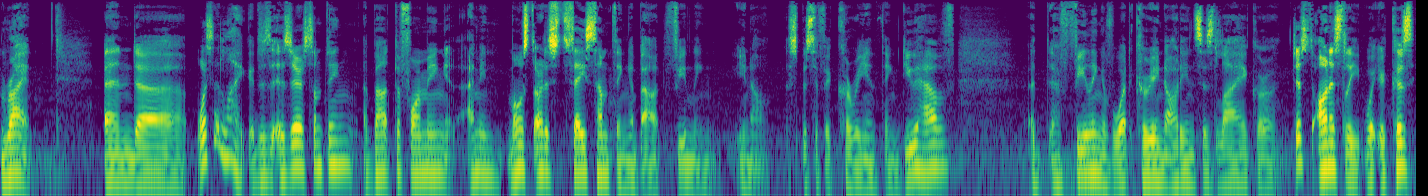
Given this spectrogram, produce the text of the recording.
Right. And uh, what's it like? Is, is, there something about performing? I mean, most artists say something about feeling, you know, a specific Korean thing. Do you have a, a feeling of what Korean audience is like, or just honestly, what you're because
